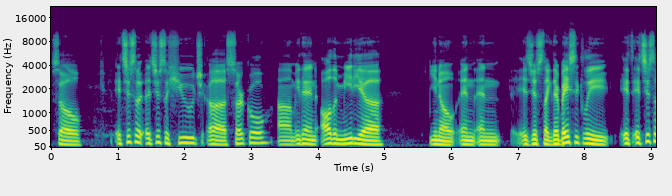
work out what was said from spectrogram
So it's just a it's just a huge uh, circle. Um, and then all the media you know, and and it's just like they're basically it's it's just a,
